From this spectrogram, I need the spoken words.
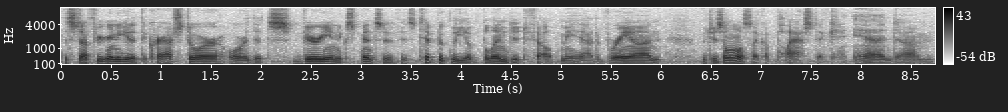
The stuff you're going to get at the craft store or that's very inexpensive is typically a blended felt made out of rayon, which is almost like a plastic. And um,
